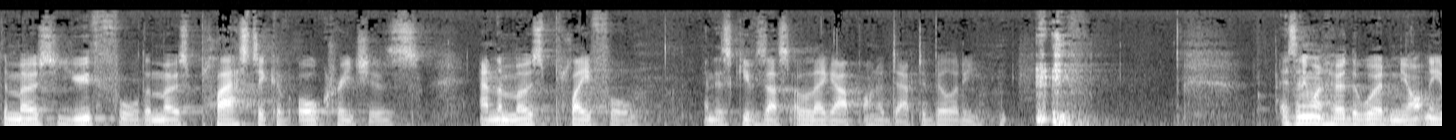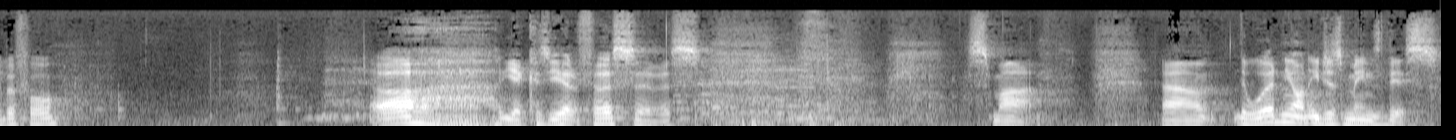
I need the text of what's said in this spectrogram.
the most youthful, the most plastic of all creatures, and the most playful. And this gives us a leg up on adaptability. Has anyone heard the word neoteny before? Ah, oh, yeah, because you had it first service. Smart. Uh, the word neoteny just means this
